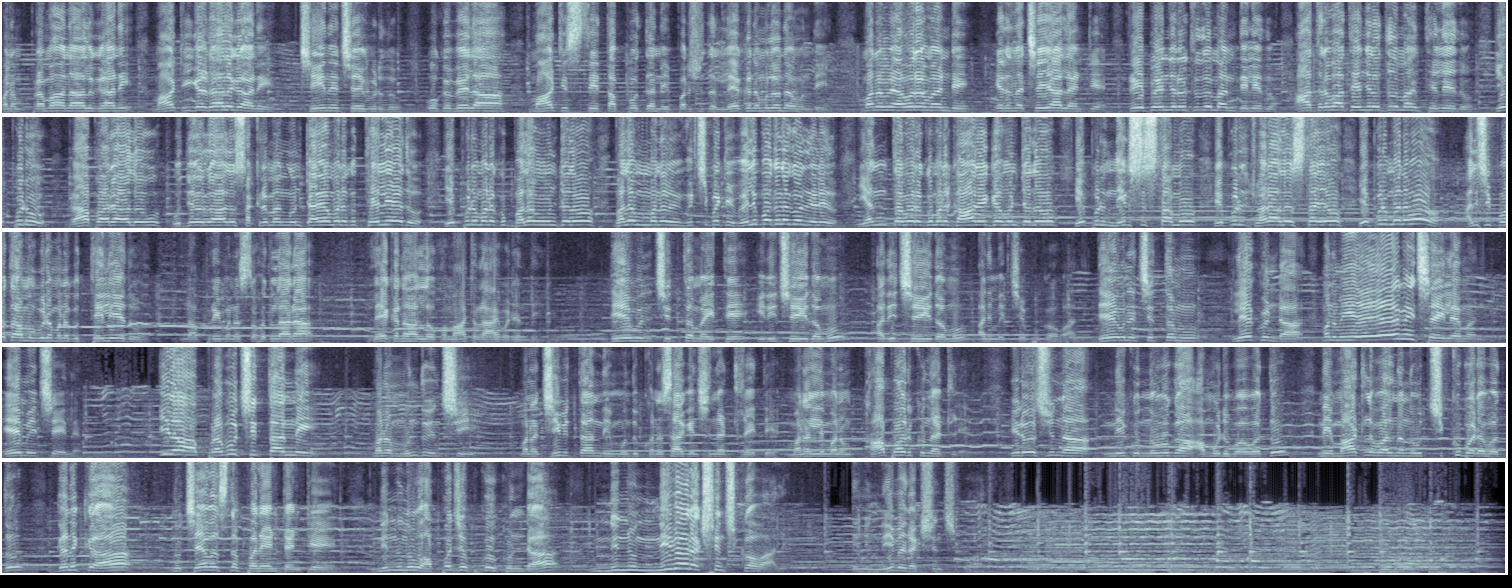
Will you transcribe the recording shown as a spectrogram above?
మనం ప్రమాణాలు కానీ మాటిగడాలు కానీ చేయనే చేయకూడదు. ఒకవేళ మాటిస్తే తప్పొద్దని పరిశుద్ధ లేఖనంలోనే ఉంది. మనం ఎవరమండి? ఏదైనా చేయాలంటే రేపేం జరుగుతుందో మనకు తెలియదు. ఆ తర్వాత ఏం జరుగుతుందో మనకు తెలియదు. ఎప్పుడు వ్యాపారాలు ఉద్యోగాలు సక్రమంగా ఉంటాయో మనకు తెలియదు. ఎప్పుడు మనకు బలం ఉంటుందో బలం మనం విడిచిపెట్టి వెళ్ళిపోతుందో కూడా తెలియదు. ఎంతవరకు మనకు ఆరోగ్యం ఉంటుందో ఎప్పుడు నిరసిస్తామో ఎప్పుడు జ్వరాలు వస్తాయో ఎప్పుడు మనము అలసిపోతామో కూడా మనకు తెలియదు. నా ప్రియమైన సహోదరులారా లేఖనాల్లో ఒక మాట రాయబడింది. దేవుని చిత్తం అయితే ఇది చేయుదము అది చేయుదము అని మీరు చెప్పుకోవాలి. దేవుని చిత్తము లేకుండా మనం ఏమీ చేయలేమని ఏమీ చేయలేము ఇలా ప్రభు చిత్తాన్ని మనం ముందు ఉంచి మన జీవితాన్ని ముందు కొనసాగించినట్లయితే మనల్ని మనం కాపాడుకున్నట్లే. ఈ రోజున నీకు నువ్వుగా అమ్ముడు పోవద్దు నీ మాటల వలన నువ్వు చిక్కుబడవద్దు. గనుక నువ్వు చేయవలసిన పని ఏంటంటే నిన్ను నువ్వు అప్పచెప్పుకోకుండా నిన్ను నీవే రక్షించుకోవాలి. నిన్ను నీవే రక్షించుకోవాలి.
